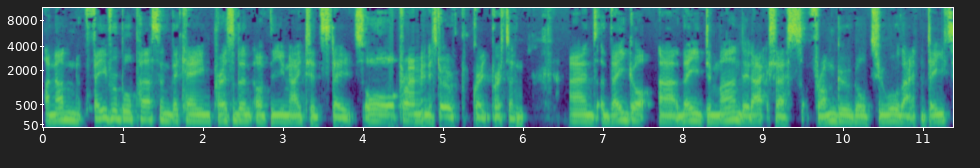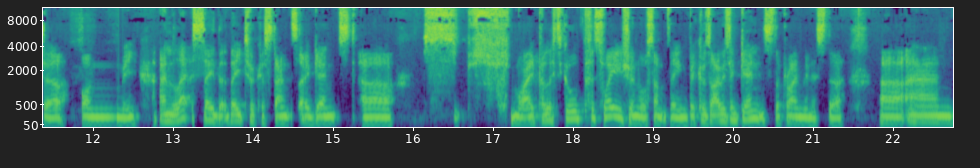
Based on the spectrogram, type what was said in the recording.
an unfavorable person became president of the United States or prime minister of Great Britain, and they got uh, they demanded access from Google to all that data on me. And let's say that they took a stance against uh, my political persuasion or something because I was against the prime minister, uh, and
